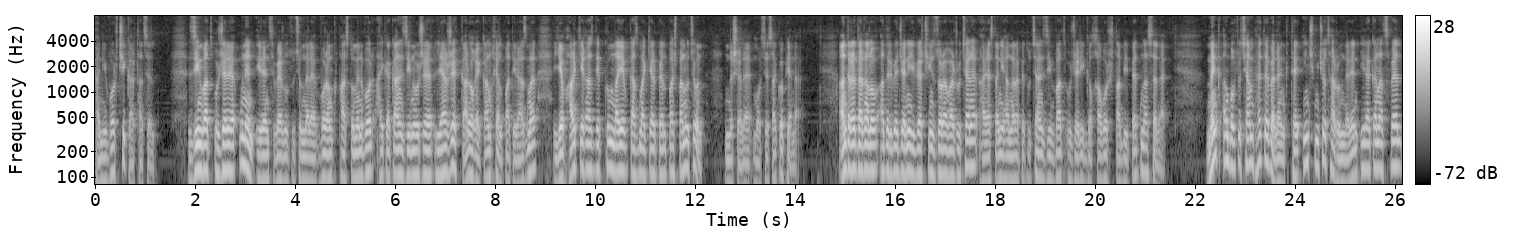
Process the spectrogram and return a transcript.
քանի որ չի կարդացել։ Զինված ուժերը ունեն իրենց վերլուծությունները, որոնք փաստում են, որ հայկական զինուժը լիարժեք կարող է կանխել պատերազմը եւ հարկ եղած դեպքում նաեւ կազմակերպել պաշտպանություն, նշել է Մովսես Հակոբյանը։ Անդրադառնալով Ադրբեջանի վերջին զորավարժությանը Հայաստանի Հանրապետության զինված ուժերի գլխավոր շտաբի պետն ասել է. Մենք ամբողջությամբ հետևել ենք, թե ինչ միջոցառումներ են իրականացվել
